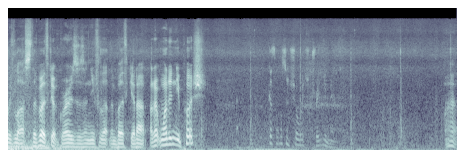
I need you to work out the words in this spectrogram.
We've lost. They've both got Grozas and you've let them both get up. I don't. Why didn't you push? Because I wasn't sure which tree you meant. Uh,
